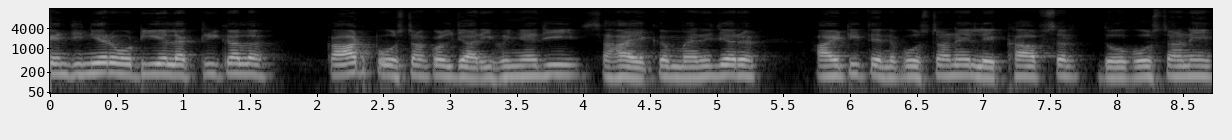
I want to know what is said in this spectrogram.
ਇੰਜੀਨੀਅਰ ਓਟੀ ਇਲੈਕਟ੍ਰੀਕਲ 61 ਪੋਸਟਾਂ ਕੋਲ ਜਾਰੀ ਹੋਈਆਂ ਜੀ। ਸਹਾਇਕ ਮੈਨੇਜਰ ਆਈਟੀ 3 ਪੋਸਟਾਂ ਨੇ, ਲੇਖਾ ਅਫਸਰ 2 ਪੋਸਟਾਂ ਨੇ,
